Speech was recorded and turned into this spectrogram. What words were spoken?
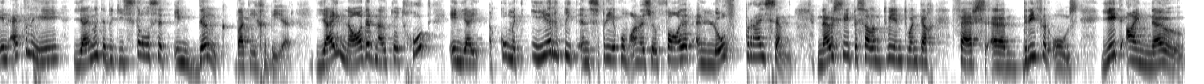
En ek wil hê jy moet 'n bietjie stil sit en dink wat hier gebeur. Jy nader nou tot God en jy kom met eerbied en spreek hom aan as jou Vader in lofprysing. Nou sê Psalm 22 vers um, 3 vir ons: "Yet I know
